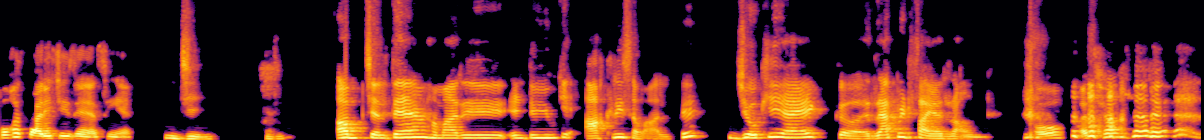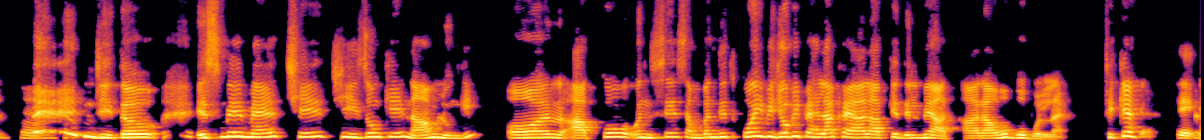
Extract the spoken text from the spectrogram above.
बहुत सारी चीज़ें ऐसी हैं। जी जी। अब चलते हैं हमारे इंटरव्यू के आखिरी सवाल पे जो कि है एक रैपिड फायर राउंड अच्छा। जी तो इसमें मैं छह चीज़ों के नाम लूँगी और आपको उनसे संबंधित कोई भी जो भी पहला ख्याल आपके दिल में आ, आ रहा हो वो बोलना है। ठीक है? ठीक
